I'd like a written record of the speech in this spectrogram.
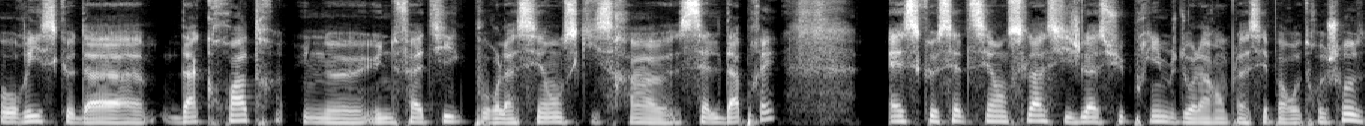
au risque d'accroître une, fatigue pour la séance qui sera euh, celle d'après? Est-ce que cette séance-là, si je la supprime, je dois la remplacer par autre chose?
